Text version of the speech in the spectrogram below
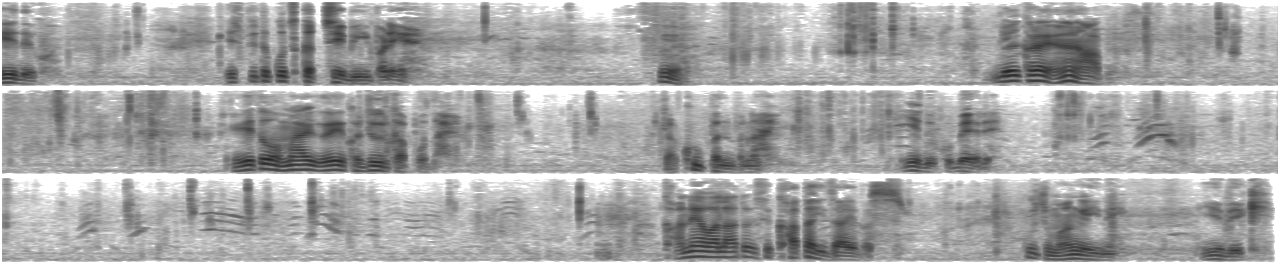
ये देखो, इस पे तो कुछ कच्चे भी पड़े हैं। देख रहे हैं आप। ये तो हमारे ये खजूर का पौधा है, क्या खूबपन बना है। ये देखो बेरे। खाने वाला तो इसे खाता ही जाए बस, कुछ मांगे ही नहीं। ये देखिए।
